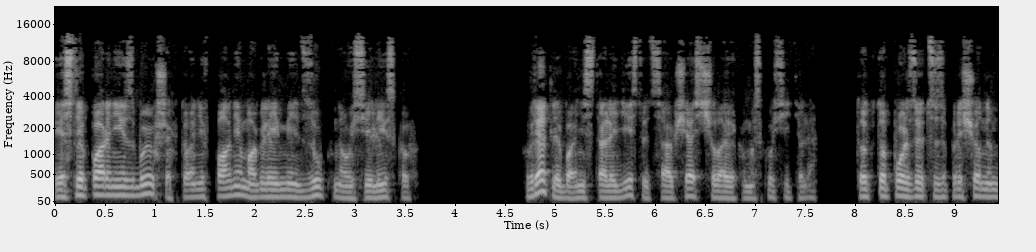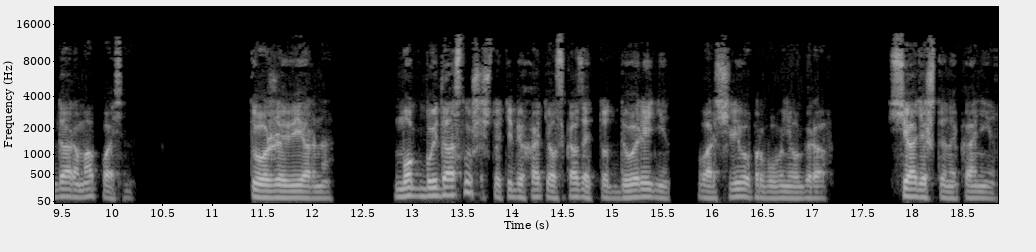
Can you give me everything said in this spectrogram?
Если парни из бывших, то они вполне могли иметь зуб на Василисков. Вряд ли бы они стали действовать сообща с человеком-искусителя. Тот, кто пользуется запрещенным даром, опасен. Тоже верно. Мог бы и дослушать, что тебе хотел сказать тот дворянин, ворчливо пробубнил граф. Сядешь ты, наконец.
